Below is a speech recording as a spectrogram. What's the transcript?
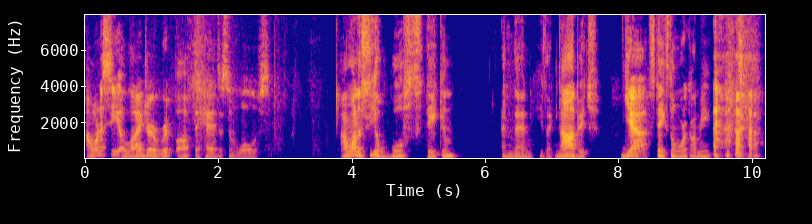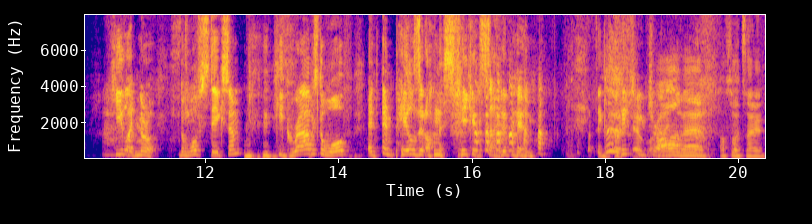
I want to see Elijah rip off the heads of some wolves. I want to see a wolf stake him, and then he's like, "Nah, bitch, Yeah, stakes don't work on me." he like no, no. The wolf stakes him. he grabs the wolf and impales it on the stake inside of him. Like, bitch, you tried. oh man, I'm so excited.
